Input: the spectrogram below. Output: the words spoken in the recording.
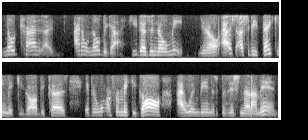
no trash. I, I don't know the guy. He doesn't know me. You know, I, sh- I should be thanking Mickey Gall because if it weren't for Mickey Gall, I wouldn't be in this position that I'm in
